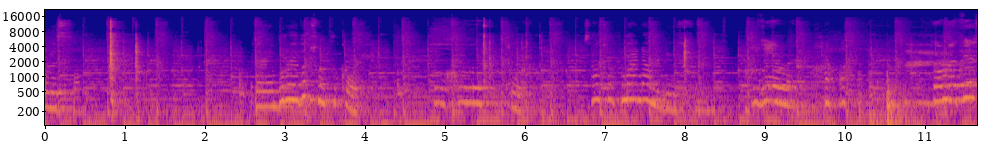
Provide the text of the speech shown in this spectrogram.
Burası. Ee, buraya da turpu koy. Turp. Sen turpu nereden biliyorsun? Biliyorum. Domates.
